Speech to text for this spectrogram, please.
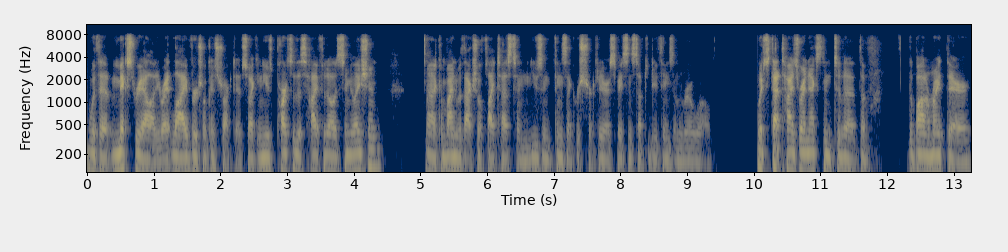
with a mixed reality, right? Live virtual constructive. So I can use parts of this high fidelity simulation uh, combined with actual flight tests and using things like restricted airspace and stuff to do things in the real world, which that ties right next into the the, the bottom right there.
